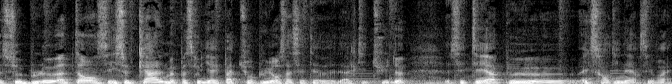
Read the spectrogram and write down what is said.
Ce bleu intense et ce calme, parce qu'il n'y avait pas de turbulence à cette euh, altitude, c'était un peu euh, extraordinaire, c'est vrai.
